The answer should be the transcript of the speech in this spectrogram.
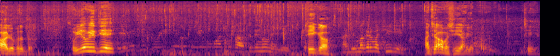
ਆ ਜਾਓ ਫਿਰ ਇੱਧਰ। ਸੂਈ ਆ ਵੀਰ ਜੀ ਇਹ? ਇਹ ਵੀਰ ਜੀ ਸੂਈ ਜੀ ਸੂਈ ਨੂੰ ਅੱਜ 10 ਦਿਨ ਹੋਣੇ ਜੀ। ਠੀਕ ਆ। ਹਾਂਜੀ ਮਗਰ ਵੱਛੀ ਜੀ। ਅੱਛਾ ਆ ਵਸ਼ੀ ਆ ਗਈ ਠੀਕ ਹੈ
